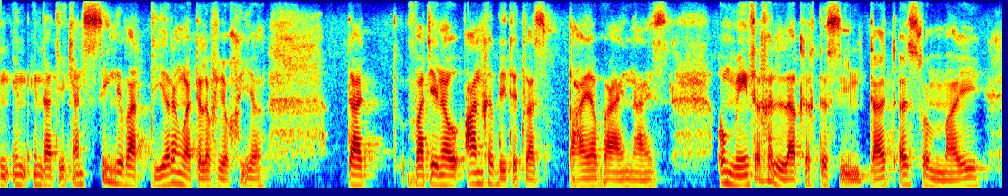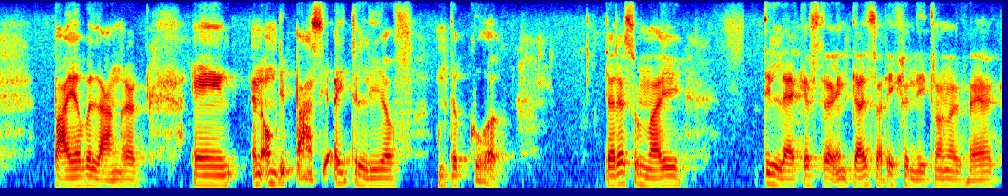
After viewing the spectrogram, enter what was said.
en en en dat jy kan sien die waardering wat hulle vir jou gee dat wat jy nou aangebied het was baie baie nice om mense gelukkig te sien dit is vir my baie belangrik en en om die passie uit te leef om te kook dit is vir my die lekkerste en dit is wat ek geniet van my werk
